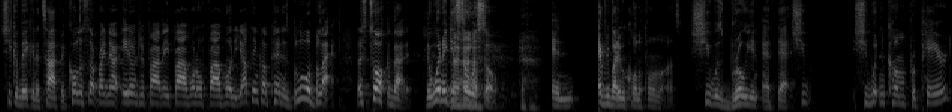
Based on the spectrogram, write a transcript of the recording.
She could make it a topic. Call us up right now, 800 585 1051. Do y'all think her pen is blue or black? Let's talk about it. The winner gets so and so. And everybody would call the phone lines. She was brilliant at that. She she wouldn't come prepared,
